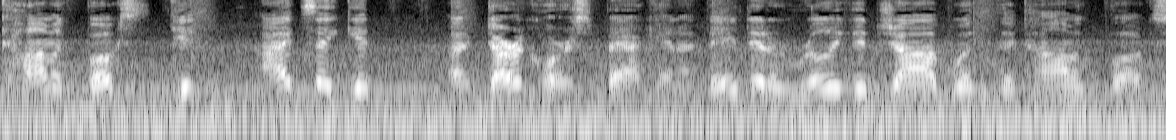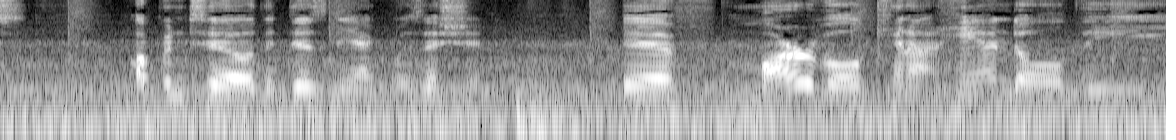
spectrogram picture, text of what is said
comic books? Get I'd say get a Dark Horse back in it. They did a really good job with the comic books up until the Disney acquisition. If Marvel cannot handle the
